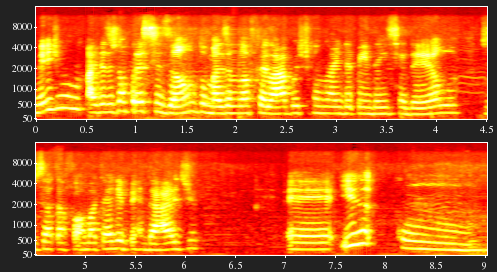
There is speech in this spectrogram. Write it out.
mesmo às vezes não precisando, mas ela foi lá buscando a independência dela, de certa forma até a liberdade. É, e com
